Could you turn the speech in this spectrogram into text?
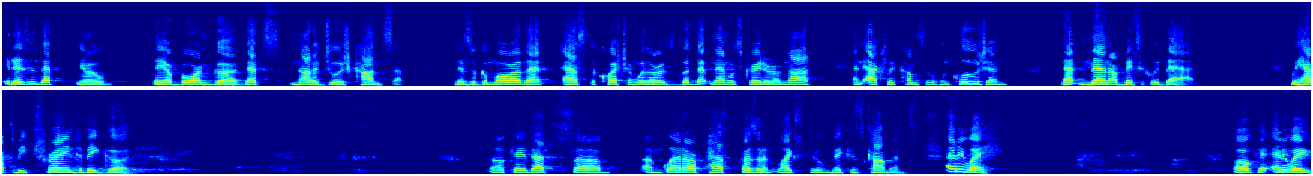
it isn't that, you know, they are born good. That's not a Jewish concept. There's a Gemara that asks the question whether it's good that man was created or not, and actually comes to the conclusion that men are basically bad. We have to be trained to be good. Okay, that's, uh, I'm glad our past president likes to make his comments. Anyway, okay, anyway,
